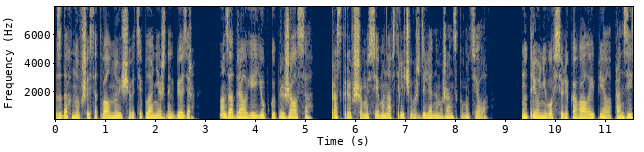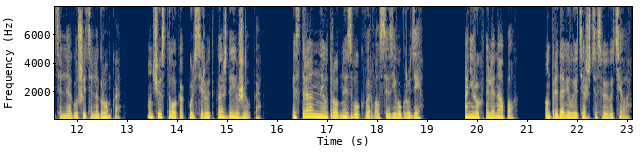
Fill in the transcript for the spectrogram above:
задохнувшись от волнующего тепла нежных бедер, он задрал ей юбку и прижался к раскрывшемуся ему навстречу вожделенному женскому телу. Внутри у него все ликовало и пело, пронзительно и оглушительно громко. Он чувствовал, как пульсирует каждая ее жилка. И странный утробный звук вырвался из его груди. Они рухнули на пол — он придавил ее тяжестью своего тела.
